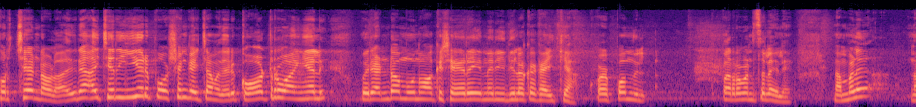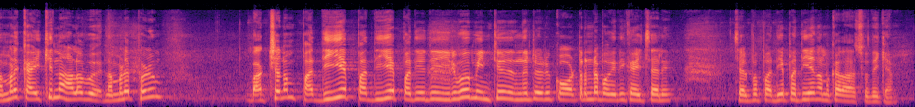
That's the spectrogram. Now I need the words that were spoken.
കുറച്ചേ ഉണ്ടാവുള്ളൂ. അതിന് അത് ചെറിയൊരു പോർഷൻ കഴിച്ചാൽ മതി. ഒരു ക്വാർട്ടർ വാങ്ങിയാൽ ഒരു രണ്ടോ മൂന്നോ ആൾക്ക് ഷെയർ ചെയ്യുന്ന രീതിയിലൊക്കെ കഴിക്കുക കുഴപ്പമൊന്നുമില്ല. പറഞ്ഞു മനസ്സിലായില്ലേ? നമ്മൾ നമ്മൾ കഴിക്കുന്ന അളവ് നമ്മളെപ്പോഴും ഭക്ഷണം പതിയെ പതിയെ പതിയെ ഇരുപത് മിനിറ്റ് നിന്നിട്ട് ഒരു ക്വാർട്ടറിന്റെ പകുതി കഴിച്ചാൽ ചിലപ്പോൾ പതിയെ പതിയെ നമുക്കത് ആസ്വദിക്കാം.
